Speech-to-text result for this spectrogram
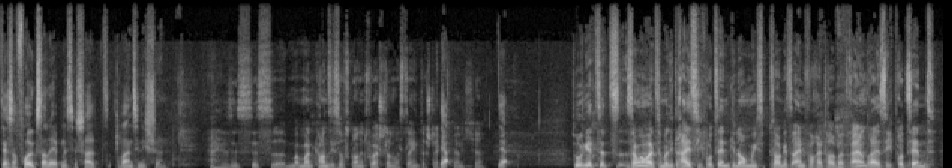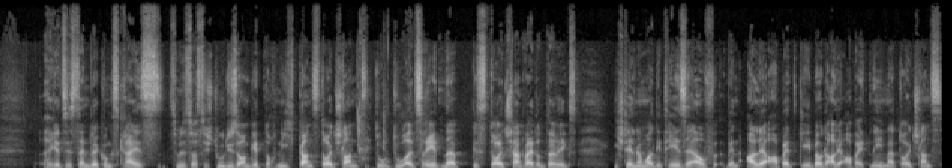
das Erfolgserlebnis ist halt wahnsinnig schön. Ja, das ist, das, äh, man kann sich oft gar nicht vorstellen, was dahinter steckt. Ja. Ich, ja. ja. So, und jetzt, jetzt, sagen wir mal, jetzt haben wir die 30 Prozent genommen. Ich sage jetzt Einfachheit halber 33 Prozent. Äh, jetzt ist dein Wirkungskreis, zumindest was die Studios angeht, noch nicht ganz Deutschland. Du, du als Redner bist deutschlandweit unterwegs. Ich stelle nochmal die These auf, wenn alle Arbeitgeber oder alle Arbeitnehmer Deutschlands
